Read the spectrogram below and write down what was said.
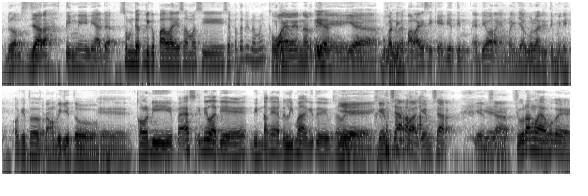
Dalam sejarah timnya ini ada Semenjak dikepalai sama si siapa tadi namanya? Kawhi Leonard Iya. ini, iya, bukan di kepalanya sih kayak dia tim, eh, dia orang yang paling jago lah di tim ini. Oh gitu. Kurang lebih gitu. Iya, iya. Kalau di PS inilah dia ya, bintangnya ada lima gitu ya Iya, misalnya. game shark lah, game shark, game Iya, shark. iya. Curang lah pokoknya.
